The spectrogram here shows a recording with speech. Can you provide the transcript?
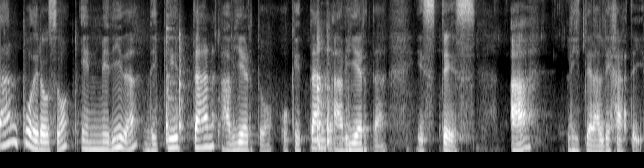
tan poderoso en medida de qué tan abierto o qué tan abierta estés a literal dejarte ir,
